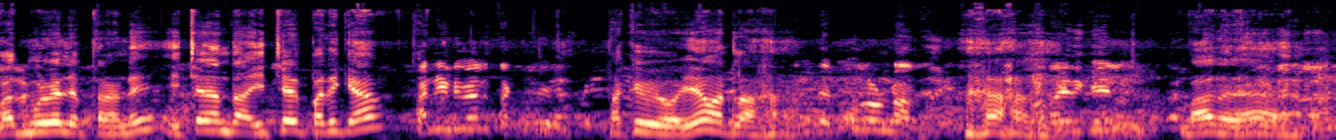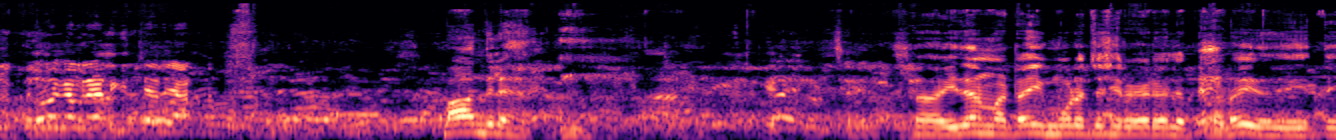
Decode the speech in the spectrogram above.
పదమూడు వేలు చెప్తానండి. ఇచ్చేదంతా ఇచ్చేది పదికా? పన్నెండు వేలు తక్కువ ఏం అట్లా? అంత ఎప్పుడు సో ఇదనమాట ఈ మూడు వచ్చేసి ఇరవై ఏడు వేలు చెప్తున్నాడు. ఇది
